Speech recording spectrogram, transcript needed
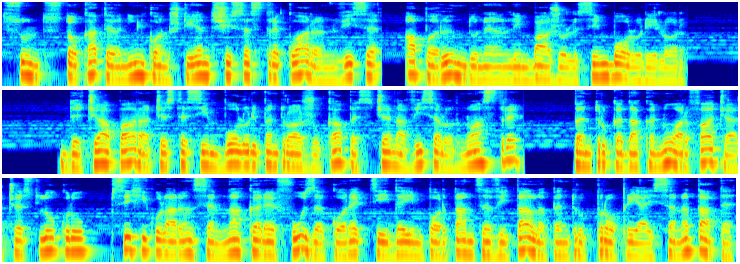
sunt stocate în inconștient și se strecoară în vise, apărându-ne în limbajul simbolurilor. De ce apar aceste simboluri pentru a juca pe scena viselor noastre? pentru că dacă nu ar face acest lucru, psihicul ar însemna că refuză corecții de importanță vitală pentru propria sănătate.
